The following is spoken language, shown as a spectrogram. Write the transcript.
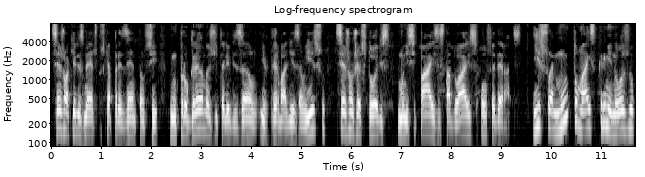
sejam aqueles médicos que apresentam-se em programas de televisão e verbalizam isso, sejam gestores municipais, estaduais ou federais. Isso é muito mais criminoso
